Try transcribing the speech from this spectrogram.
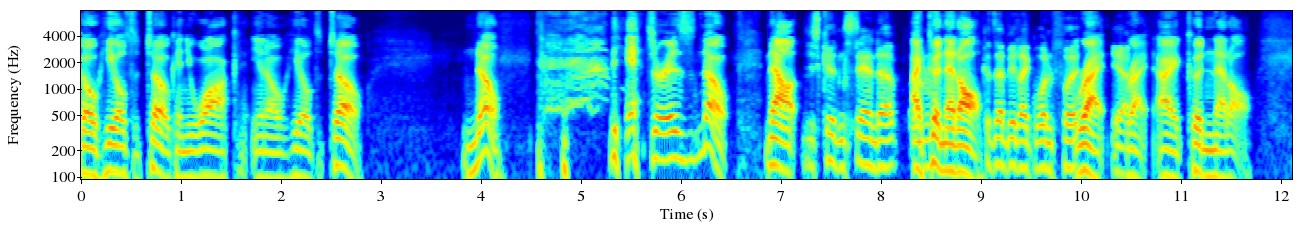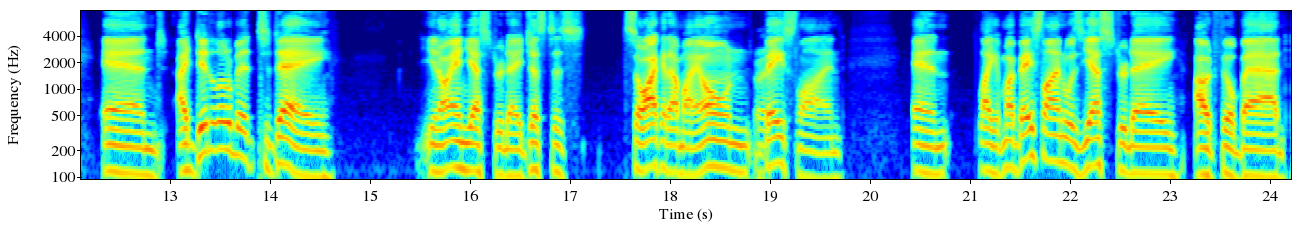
go heel to toe can you walk you know heel to toe no the answer is no now You just couldn't stand up. I couldn't at all. Because that'd be like one foot. Right. Yeah. Right. I couldn't at all. And I did a little bit today, you know, and yesterday just to so I could have my own Right. baseline and like if my baseline was yesterday, I would feel bad.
